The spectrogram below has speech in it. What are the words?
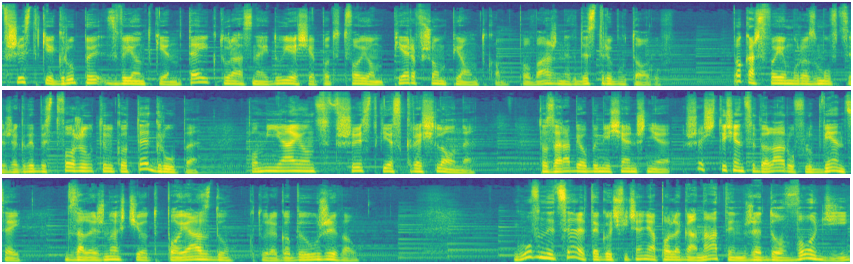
wszystkie grupy z wyjątkiem tej, która znajduje się pod Twoją pierwszą piątką poważnych dystrybutorów. Pokaż swojemu rozmówcy, że gdyby stworzył tylko tę grupę, pomijając wszystkie skreślone, to zarabiałby miesięcznie 6000 dolarów lub więcej, w zależności od pojazdu, którego by używał. Główny cel tego ćwiczenia polega na tym, że dowodzi,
